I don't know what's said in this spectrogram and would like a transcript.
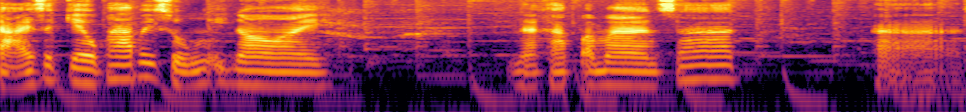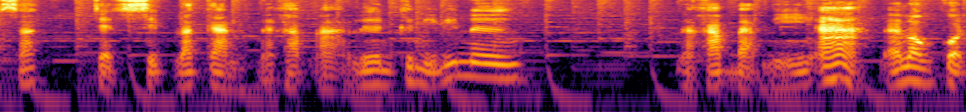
ยายสเกลภาพให้สูงอีกหน่อยนะครับประมาณสักอ่าสัก 70 ละกันนะครับอ่าเลื่อนขึ้นอีกนิดนึงนะครับแบบนี้อะแล้วลองกด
